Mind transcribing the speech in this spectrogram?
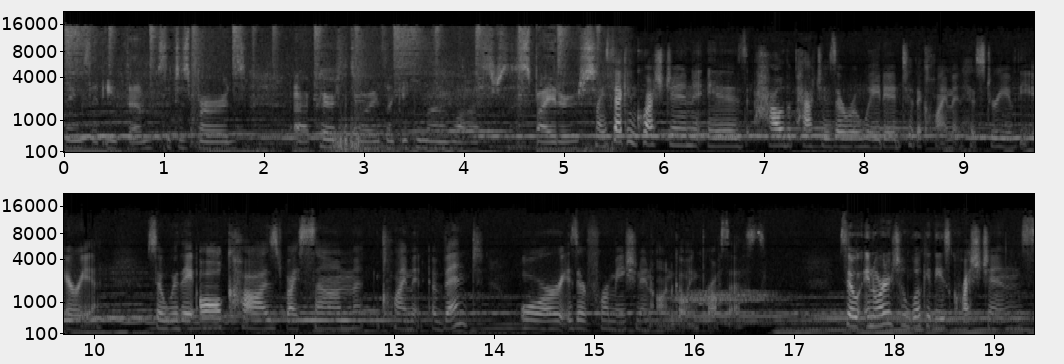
things that eat them, such as birds, uh, parasitoids like ichneumon wasps, spiders. My second question is how the patches are related to the climate history of the area. So, were they all caused by some climate event, or is their formation an ongoing process? So, in order to look at these questions,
